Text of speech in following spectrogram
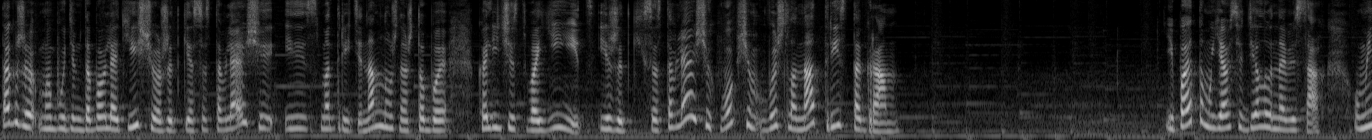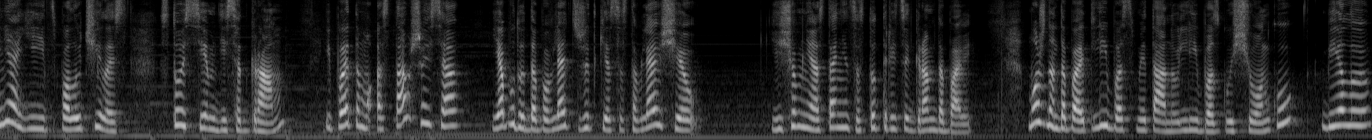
Также мы будем добавлять еще жидкие составляющие. И смотрите, нам нужно, чтобы количество яиц и жидких составляющих в общем вышло на 300 грамм. И поэтому я все делаю на весах. У меня яиц получилось 170 грамм. И поэтому оставшиеся я буду добавлять жидкие составляющие еще мне останется 130 грамм добавить. Можно добавить либо сметану, либо сгущенку белую,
